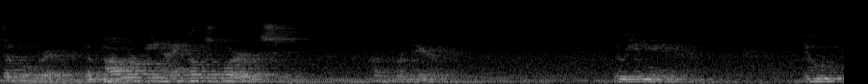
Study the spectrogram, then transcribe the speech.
Simple prayer. The power behind those words come from here. Do you mean it? Do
